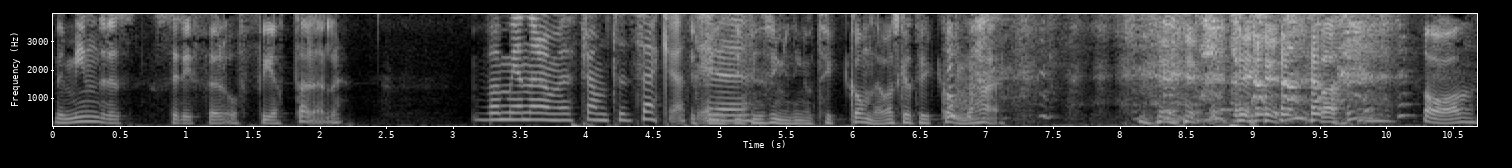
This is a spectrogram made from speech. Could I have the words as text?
Det är mindre seriffer och fetare, eller? Vad menar de med framtidssäkrat? Det finns, det finns ingenting att tycka om det. Vad ska jag tycka om det här? ja,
